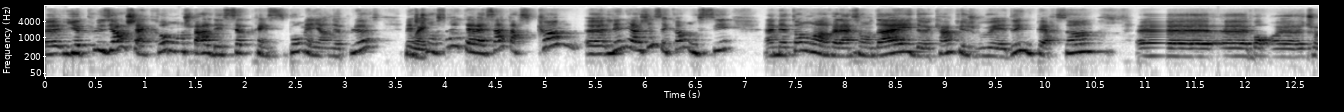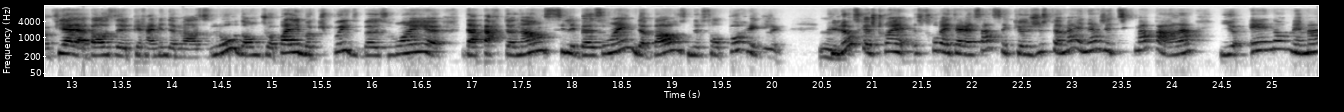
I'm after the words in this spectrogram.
euh, il y a plusieurs chakras. Moi, je parle des sept principaux, mais il y en a plus. Mais je trouve ça intéressant parce que comme euh, l'énergie, c'est comme aussi, admettons, moi, en relation d'aide, quand que je veux aider une personne, euh, bon, je vais me fier à la base de pyramide de Maslow, donc je ne vais pas aller m'occuper du besoin d'appartenance si les besoins de base ne sont pas réglés. Puis là, ce que je trouve, je trouve intéressant, c'est que justement, énergétiquement parlant, il y a énormément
